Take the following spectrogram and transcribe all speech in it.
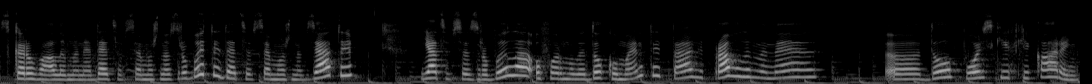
Скерували мене, де це все можна зробити, де це все можна взяти. Я це все зробила, оформили документи та відправили мене е, до польських лікарень.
